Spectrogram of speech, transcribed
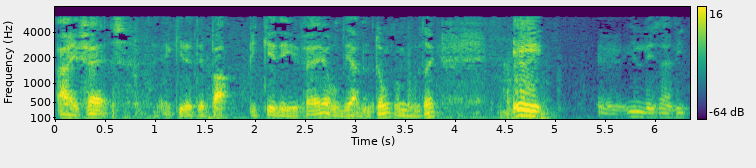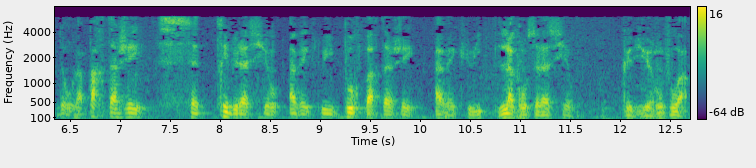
à Éphèse, et qu'il n'était pas piqué des vers ou des hannetons, comme vous voudrez. Et euh, il les invite donc à partager cette tribulation avec lui pour partager avec lui la consolation que Dieu envoie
